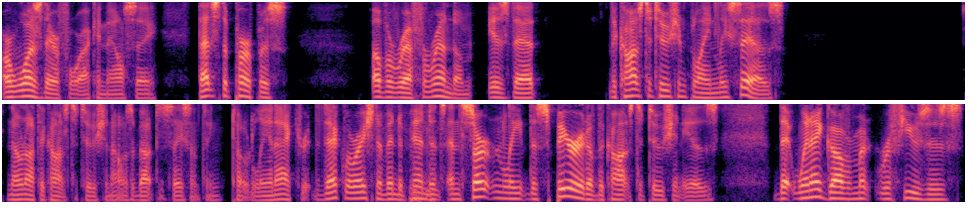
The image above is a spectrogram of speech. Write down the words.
or was there for, I can now say. That's the purpose of a referendum, is that the Constitution plainly says no, not the Constitution. I was about to say something totally inaccurate. The Declaration of Independence, and certainly the spirit of the Constitution is that when a government refuses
